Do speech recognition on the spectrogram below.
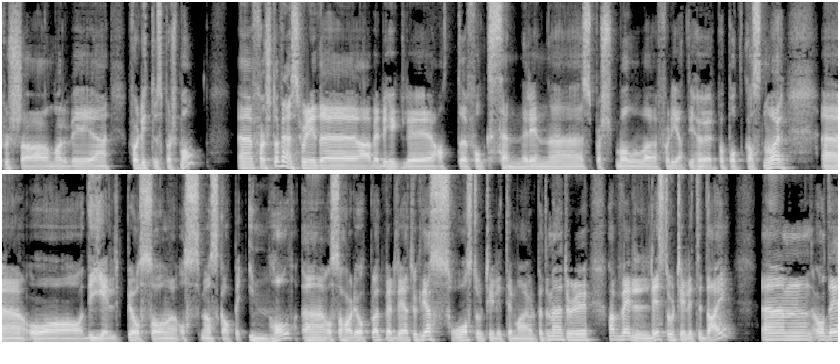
pusha når vi eh, får lyttespørsmål. Eh, Først og fremst fordi det er veldig hyggelig at folk sender inn eh, spørsmål fordi at de hører på podkasten vår. Og de hjelper jo også oss med å skape innhold. Og så har de opplevd veldig Jeg tror ikke de har så stor tillit til meg, men jeg tror de har veldig stor tillit til deg. Um, og det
